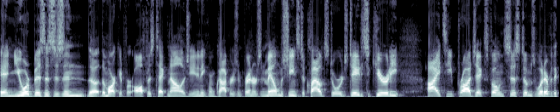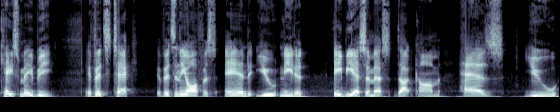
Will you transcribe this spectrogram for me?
and your business is in the, the market for office technology, anything from copiers and printers and mail machines to cloud storage, data security, IT projects, phone systems, whatever the case may be. If it's tech, if it's in the office and you need it, absms.com has you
